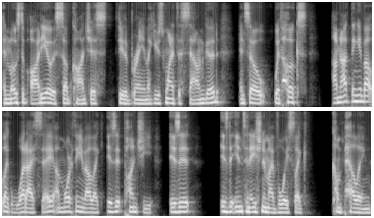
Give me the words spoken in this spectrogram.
and most of audio is subconscious to the brain. Like you just want it to sound good. And so with hooks, I'm not thinking about like what I say. I'm more thinking about like, is it punchy? Is it, is the intonation in my voice like compelling?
